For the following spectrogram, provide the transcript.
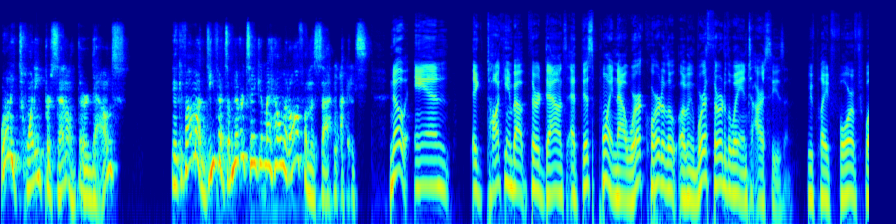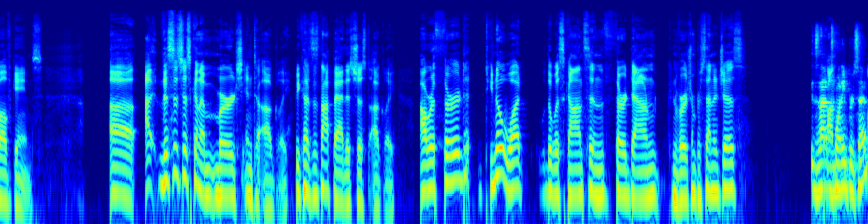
we're only twenty percent on third downs. Like if I'm on defense, I'm never taking my helmet off on the sidelines. No, and like, talking about third downs at this point now, we're a quarter of the. I mean, we're a third of the way into our season. We've played four of twelve games. Uh, I, this is just gonna merge into ugly because it's not bad. It's just ugly. Our third. Do you know what the Wisconsin third down conversion percentage is It's not twenty percent.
